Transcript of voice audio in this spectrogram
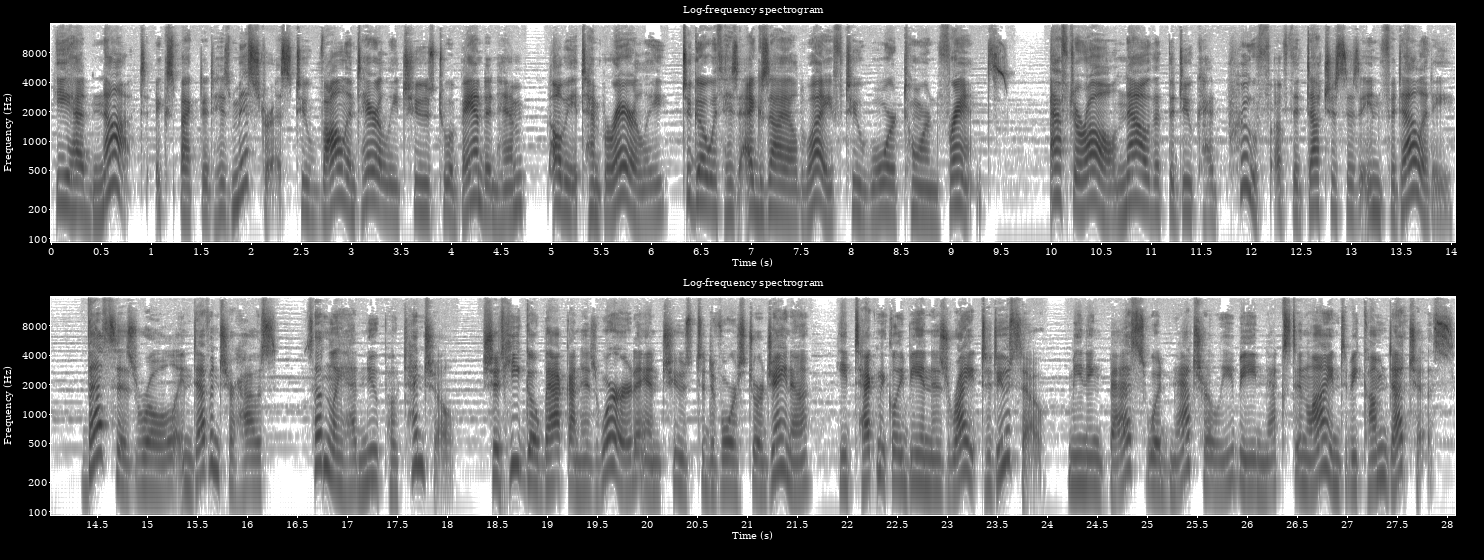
He had not expected his mistress to voluntarily choose to abandon him, albeit temporarily, to go with his exiled wife to war torn France. After all, now that the Duke had proof of the Duchess's infidelity, Bess's role in Devonshire House suddenly had new potential. Should he go back on his word and choose to divorce Georgiana, he'd technically be in his right to do so, meaning Bess would naturally be next in line to become Duchess.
